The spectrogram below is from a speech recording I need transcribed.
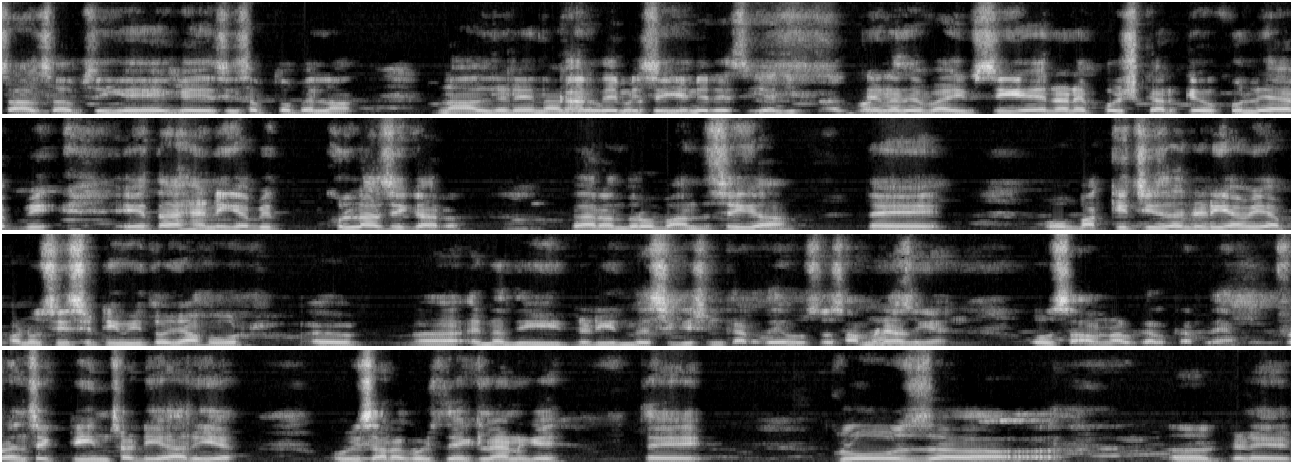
ਸਾਲ ਸਾਹਿਬ ਸੀਗੇ ਇਹ ਗਏ ਸੀ ਸਭ ਤੋਂ ਪਹਿਲਾਂ। ਨਾਲ ਜਿਹੜੇ ਇਹਨਾਂ ਦੇ ਉੱਪਰ ਸੀਗੇ ਇਹਨਾਂ ਦੇ ਵਾਈਫ ਸੀਗੇ ਇਹਨਾਂ ਨੇ ਪੁਸ਼ ਕਰਕੇ ਉਹ ਖੋਲਿਆ ਵੀ ਇਹ ਤਾਂ ਹੈ ਨਹੀਂਗਾ ਵੀ ਖੁੱਲਾ ਸੀ ਘਰ। ਘਰ ਅੰਦਰੋਂ ਬੰਦ ਸੀਗਾ ਤੇ ਉਹ ਬਾਕੀ ਚੀਜ਼ਾਂ ਜਿਹੜੀਆਂ ਵੀ ਆਪਾਂ ਨੂੰ ਸੀਸੀਟੀਵੀ ਤੋਂ ਜਾਂ ਹੋਰ ਇਹਨਾਂ ਦੀ ਜਿਹੜੀ ਇਨਵੈਸਟੀਗੇਸ਼ਨ ਕਰਦੇ ਆ ਉਸ ਤੋਂ ਸਾਹਮਣੇ ਆਉਂਦੀਆਂ ਉਸ ਹਿਸਾਬ ਨਾਲ ਗੱਲ ਕਰਦੇ ਆ। ਫੋਰੈਂਸਿਕ ਟੀਮ ਸਾਡੀ ਆ ਰਹੀ ਹੈ ਉਹ ਵੀ ਸਾਰਾ ਕੁਝ ਦੇਖ ਲੈਣਗੇ ਤੇ ক্লোਜ਼ ਜਿਹੜੇ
